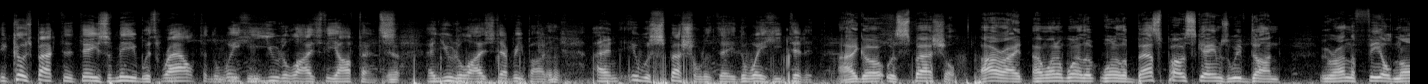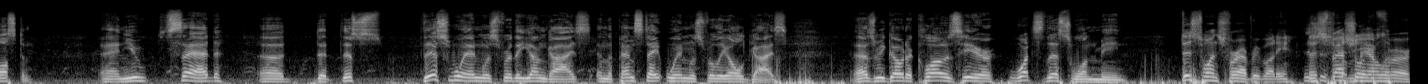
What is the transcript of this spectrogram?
It goes back to the days of me with Ralph and the way he utilized the offense Yep. and utilized everybody. And it was special today, the way he did it. I go. It was special. All right. I wanted one of the one of the best post games we've done. We were on the field in Austin, and you said uh, that this this win was for the young guys, and the Penn State win was for the old guys. As we go to close here, what's this one mean? This one's for everybody, This especially is for Maryland for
